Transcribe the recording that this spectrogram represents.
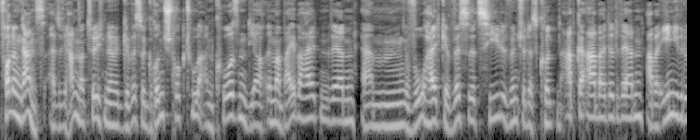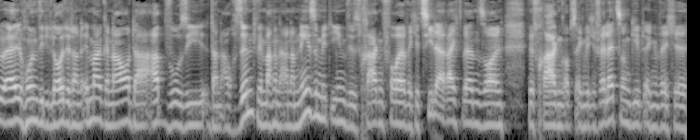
Voll und ganz. Also wir haben natürlich eine gewisse Grundstruktur an Kursen, die auch immer beibehalten werden, ähm, wo halt gewisse Zielwünsche des Kunden abgearbeitet werden. Aber individuell holen wir die Leute dann immer genau da ab, wo sie dann auch sind. Wir machen eine Anamnese mit ihnen. Wir fragen vorher, welche Ziele erreicht werden sollen. Wir fragen, ob es irgendwelche Verletzungen gibt, irgendwelche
